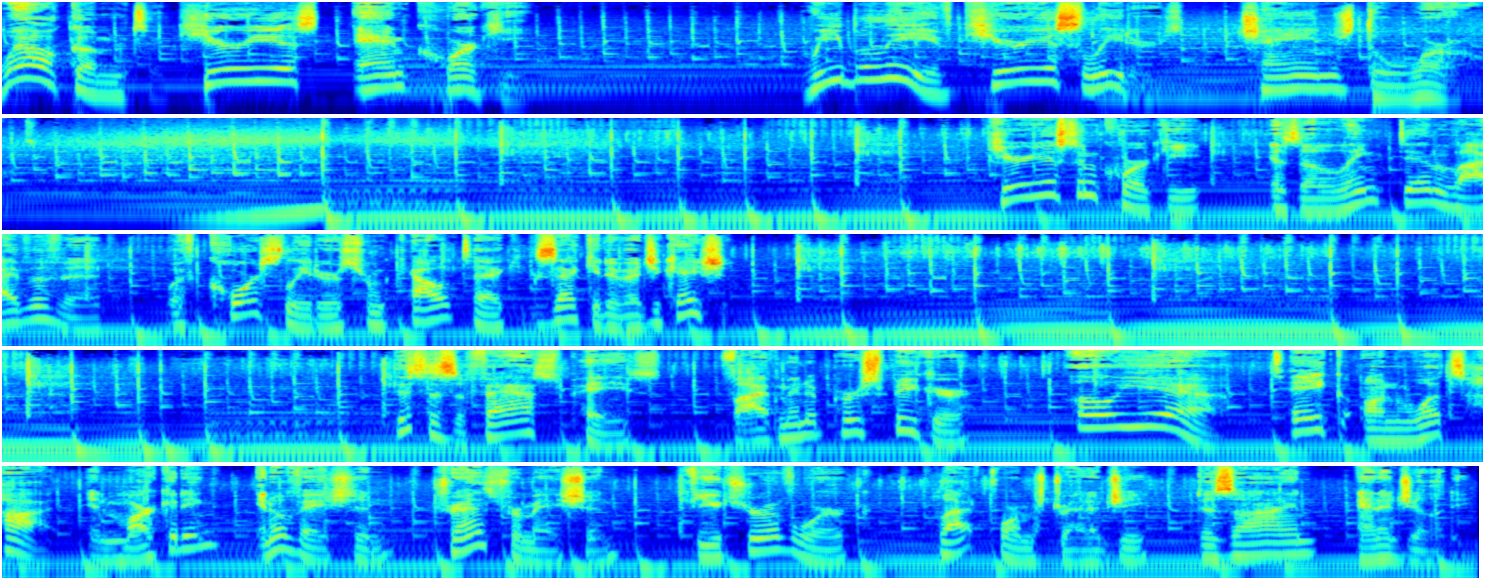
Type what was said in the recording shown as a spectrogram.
Welcome to Curious and Quirky. We believe curious leaders change the world. Curious and Quirky is a LinkedIn live event with course leaders from Caltech Executive Education. This is a fast paced, five minute per speaker, oh yeah, take on what's hot in marketing, innovation, transformation, future of work, platform strategy, design, and agility.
